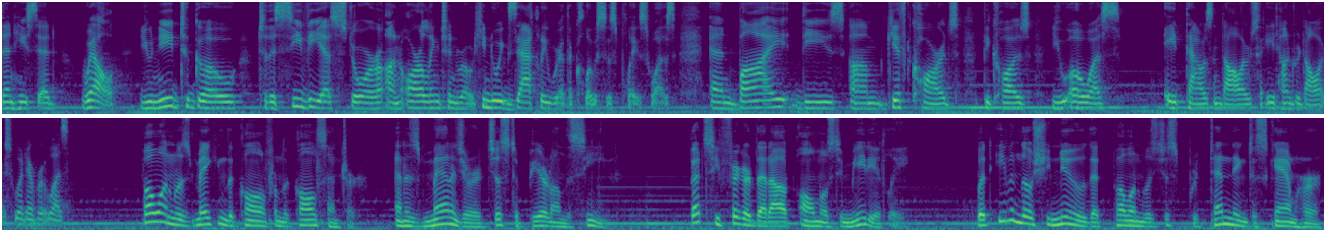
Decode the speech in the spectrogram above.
Then he said, Well, you need to go to the CVS store on Arlington Road. He knew exactly where the closest place was, and buy these um, gift cards because you owe us $8,000, $800, whatever it was. Pawan was making the call from the call center, and his manager had just appeared on the scene. Betsy figured that out almost immediately. But even though she knew that Pawan was just pretending to scam her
